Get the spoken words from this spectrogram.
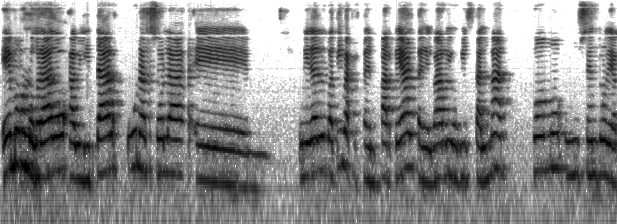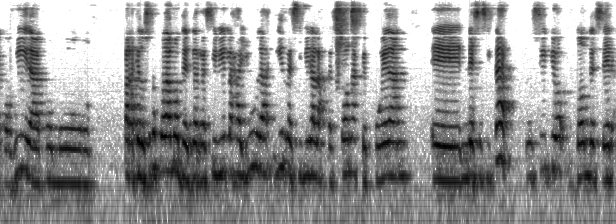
Hemos logrado habilitar una sola eh, unidad educativa que está en parte alta, en el barrio Vista al Mar, como un centro de acogida, como para que nosotros podamos recibir las ayudas y recibir a las personas que puedan eh, necesitar un sitio donde ser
